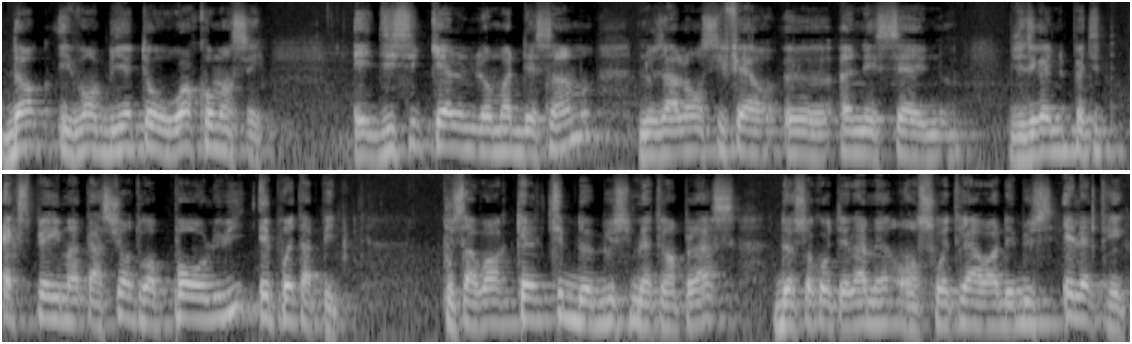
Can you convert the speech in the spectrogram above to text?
Donc, ils vont bientôt recommencer. Et d'ici le mois de décembre, nous allons aussi faire euh, un essai, je dirais une petite expérimentation entre Port-Louis et Pointe-à-Pitre pour savoir quel type de bus mettre en place de ce côté-là, mais on souhaiterait avoir des bus électriques.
